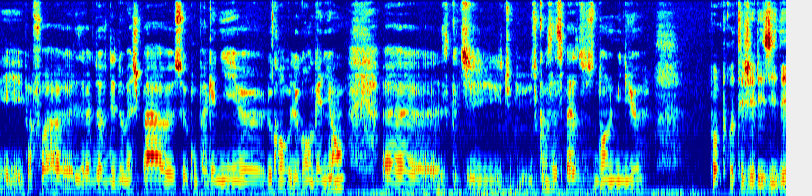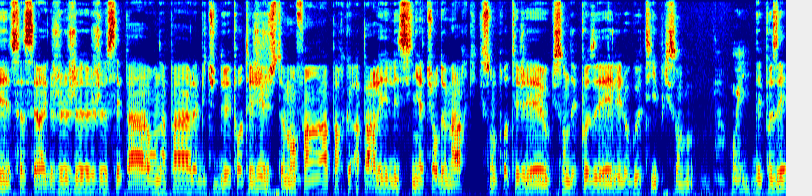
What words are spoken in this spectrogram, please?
et parfois les appels d'offres dédommagent pas euh, ceux qui n'ont pas gagné euh, le, grand, le grand gagnant. Euh, est-ce que tu, tu, comment ça se passe dans le milieu Pour protéger les idées, ça c'est vrai que je, je, je sais pas, on n'a pas l'habitude de les protéger justement, enfin à part que, à part les, les signatures de marque qui sont protégées ou qui sont déposées, les logotypes qui sont Oui. déposés,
